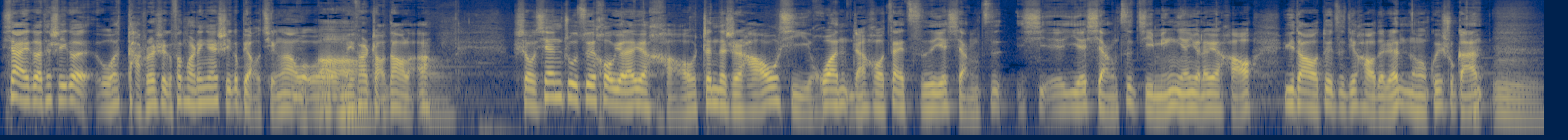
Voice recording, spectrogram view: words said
下一个它是一个我打出来是个方块，它应该是一个表情啊，我我我没法找到了啊。首先祝最后越来越好，真的是好喜欢。然后在此也想自也也想自己明年越来越好，遇到对自己好的人，能有归属感。嗯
